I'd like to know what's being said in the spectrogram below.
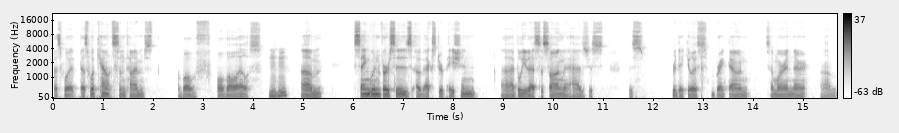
that's what that's what counts sometimes above above all else. Mm-hmm. Um, Sanguine Verses of Extirpation. Uh, I believe that's the song that has just this ridiculous breakdown somewhere in there. Um,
